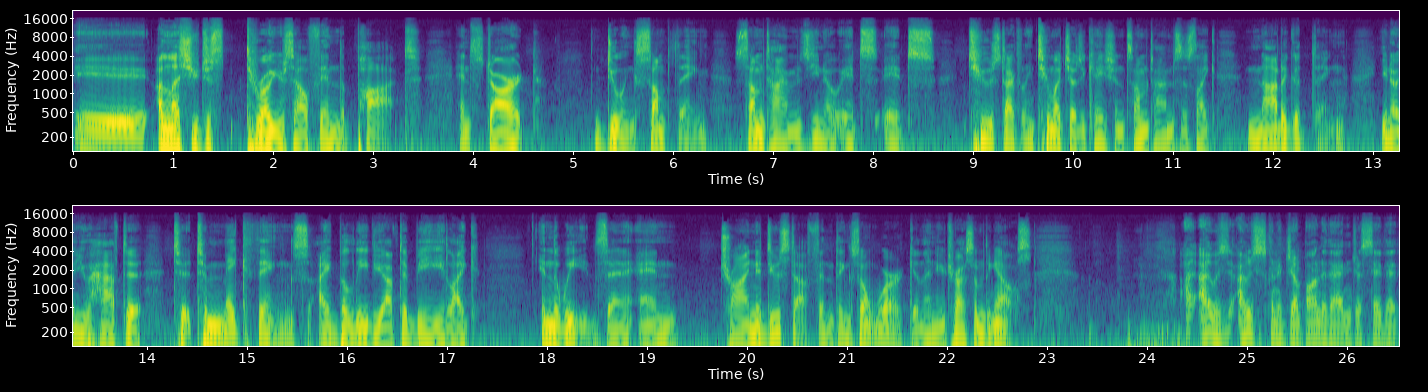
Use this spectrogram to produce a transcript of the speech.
eh, unless you just throw yourself in the pot and start doing something, sometimes you know it's it's too stifling. Too much education sometimes is like not a good thing. You know, you have to to to make things. I believe you have to be like in the weeds and and trying to do stuff and things don't work and then you try something else. I, I was I was just going to jump onto that and just say that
